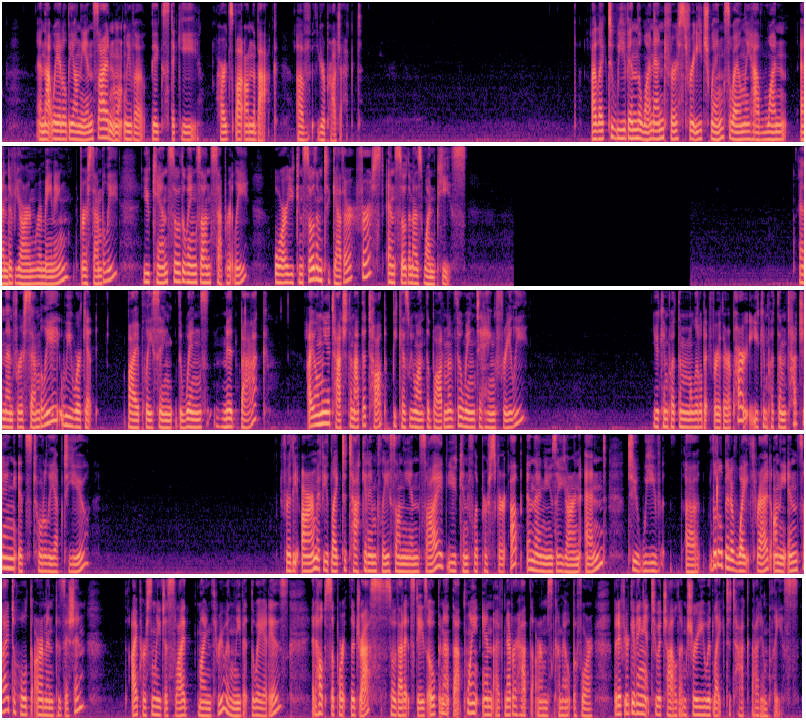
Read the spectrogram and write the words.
And that way it'll be on the inside and won't leave a big sticky hard spot on the back of your project. I like to weave in the one end first for each wing so I only have one end of yarn remaining for assembly. You can sew the wings on separately, or you can sew them together first and sew them as one piece. And then for assembly, we work it by placing the wings mid-back. I only attach them at the top because we want the bottom of the wing to hang freely. You can put them a little bit further apart. You can put them touching. It's totally up to you. For the arm, if you'd like to tack it in place on the inside, you can flip her skirt up and then use a yarn end to weave a little bit of white thread on the inside to hold the arm in position. I personally just slide mine through and leave it the way it is. It helps support the dress so that it stays open at that point, and I've never had the arms come out before. But if you're giving it to a child, I'm sure you would like to tack that in place.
